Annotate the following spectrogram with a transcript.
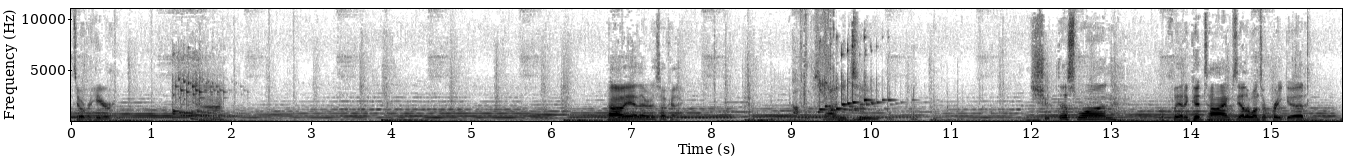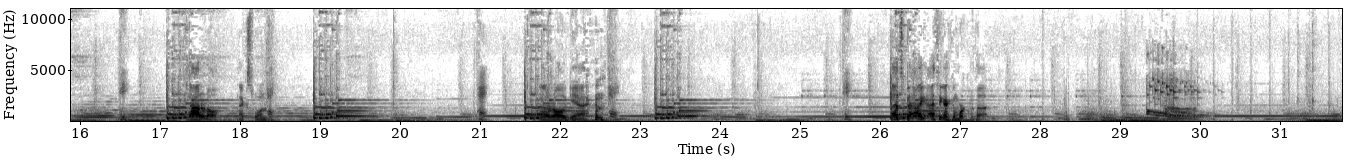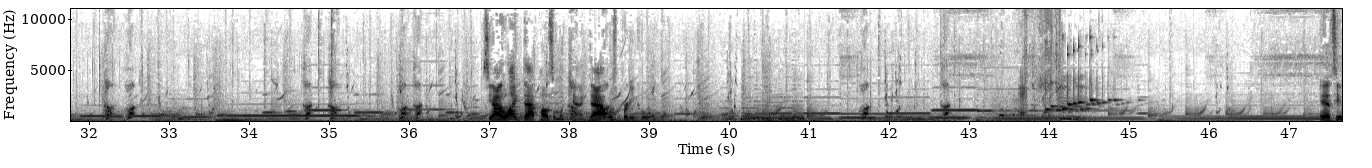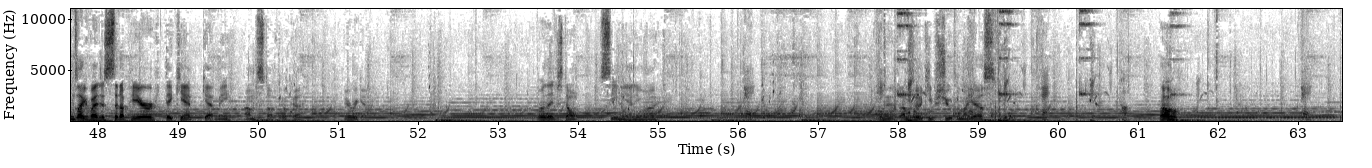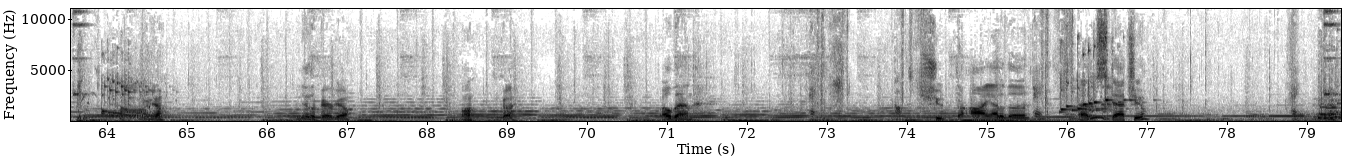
It's over here. Oh yeah, there it is. Okay. So now I need to shoot this one. Hopefully, I had a good time because the other ones are pretty good. Not at all. Next one. Not at all again. That's bad. I, I think I can work with that. See, I like that puzzle mechanic. That was pretty cool. Yeah, it seems like if I just sit up here, they can't get me. I'm stuck. Okay. Here we go. Or they just don't see me anyway. I'm just gonna keep shooting them, I guess. Oh. The other pair go? Oh, okay. Well then. Shoot the eye out of the out of the statue. There.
